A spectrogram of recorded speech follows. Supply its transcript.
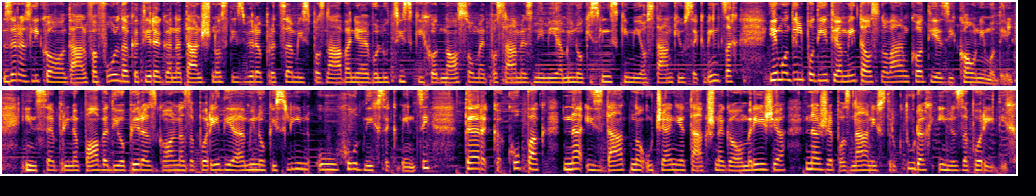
Za razliko od AlphaFolda, katerega natančnost izvira predvsem iz poznavanja evolucijskih odnosov med posameznimi aminokislinskimi ostanki v sekvencah, je model podjetja Meta osnovan kot jezikovni model in se pri napovedi opira zgolj na zaporedje aminokislin v vhodnih sekvenci ter kakopak na izdatno učenje takšnega omrežja na že poznanih strukturah in zaporedjih.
